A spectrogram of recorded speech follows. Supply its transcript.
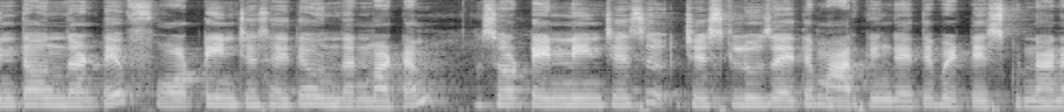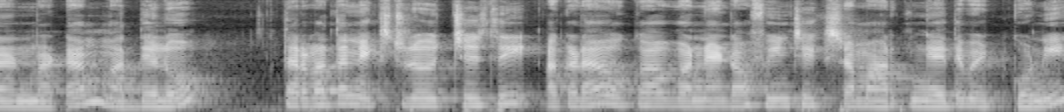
ఎంత ఉందంటే ఫార్టీ ఇంచెస్ అయితే ఉందన్నమాట. So ten inches chest loose అయితే మార్కింగ్ అయితే పెట్టేసుకున్నాను అనమాట మధ్యలో. తర్వాత నెక్స్ట్ వచ్చేసి అక్కడ ఒక one and half inch extra marking అయితే పెట్టుకొని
